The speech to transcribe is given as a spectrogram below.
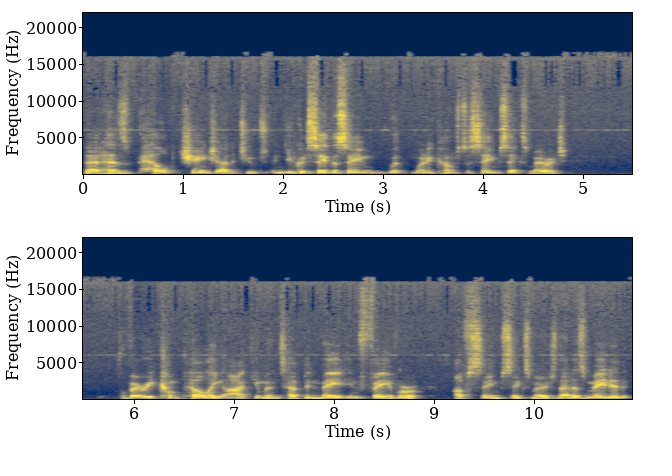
that has helped change attitudes. And you could say the same with when it comes to same-sex marriage. Very compelling arguments have been made in favor of same-sex marriage. That has made it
